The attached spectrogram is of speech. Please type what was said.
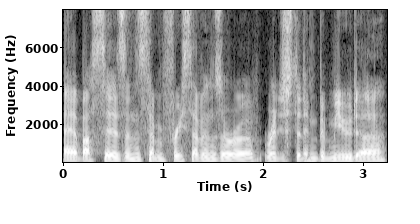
Airbuses and seven three sevens are uh, registered in Bermuda.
